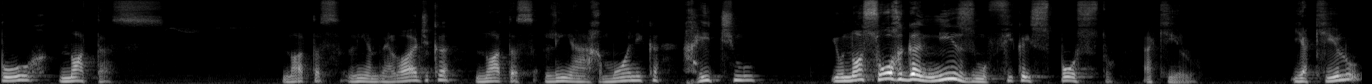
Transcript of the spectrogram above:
por notas. Notas, linha melódica, notas, linha harmônica, ritmo. E o nosso organismo fica exposto àquilo. E aquilo,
